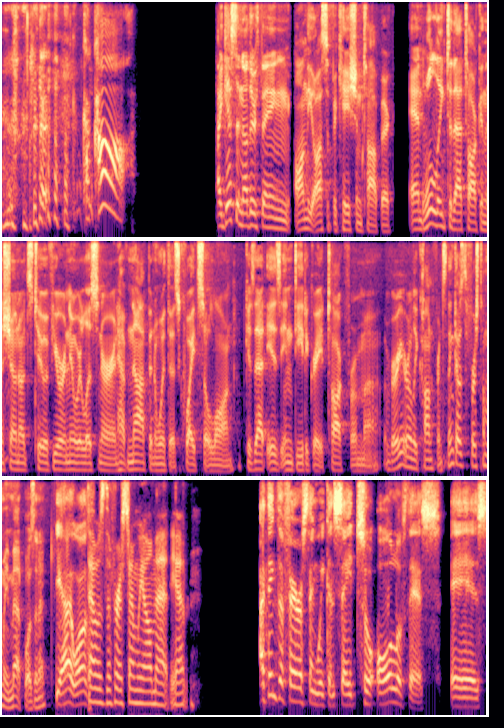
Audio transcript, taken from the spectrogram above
Caw I guess another thing on the ossification topic, and we'll link to that talk in the show notes too if you're a newer listener and have not been with us quite so long, because that is indeed a great talk from uh, a very early conference. I think that was the first time we met, wasn't it? Yeah, it was. That was the first time we all met. Yep. I think the fairest thing we can say to all of this is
